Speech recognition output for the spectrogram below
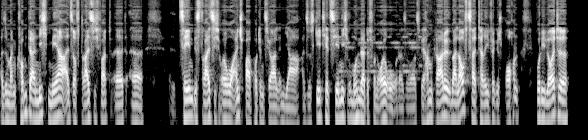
also man kommt da nicht mehr als auf 30 Watt, äh, äh, 10 bis 30 Euro Einsparpotenzial im Jahr. Also es geht jetzt hier nicht um hunderte von Euro oder sowas. Wir haben gerade über Laufzeittarife gesprochen, wo die Leute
